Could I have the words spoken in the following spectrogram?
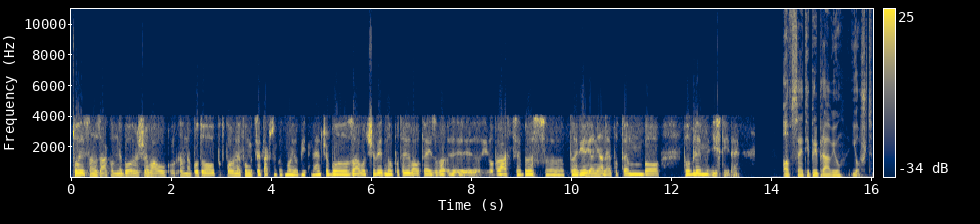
To je sam zakon, ne bo reševal, koliko ne bodo podporne funkcije takšne, kot morajo biti. Če bo zavod še vedno potreboval te eh, obrazce brez uh, preverjanja, ne, potem bo problem isti. Ne. Offset je pripravil Jošt.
